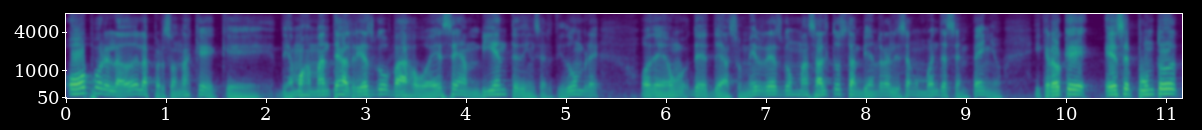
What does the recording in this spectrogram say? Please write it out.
o por el lado de las personas que, que digamos, amantes al riesgo bajo ese ambiente de incertidumbre o de, de, asumir riesgos más altos también realizan un buen desempeño. Y creo que ese punto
